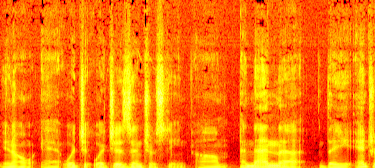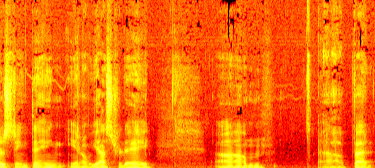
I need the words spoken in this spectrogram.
You know, and, which which is interesting. Um, and then the the interesting thing, you know, yesterday, um, uh, Fed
